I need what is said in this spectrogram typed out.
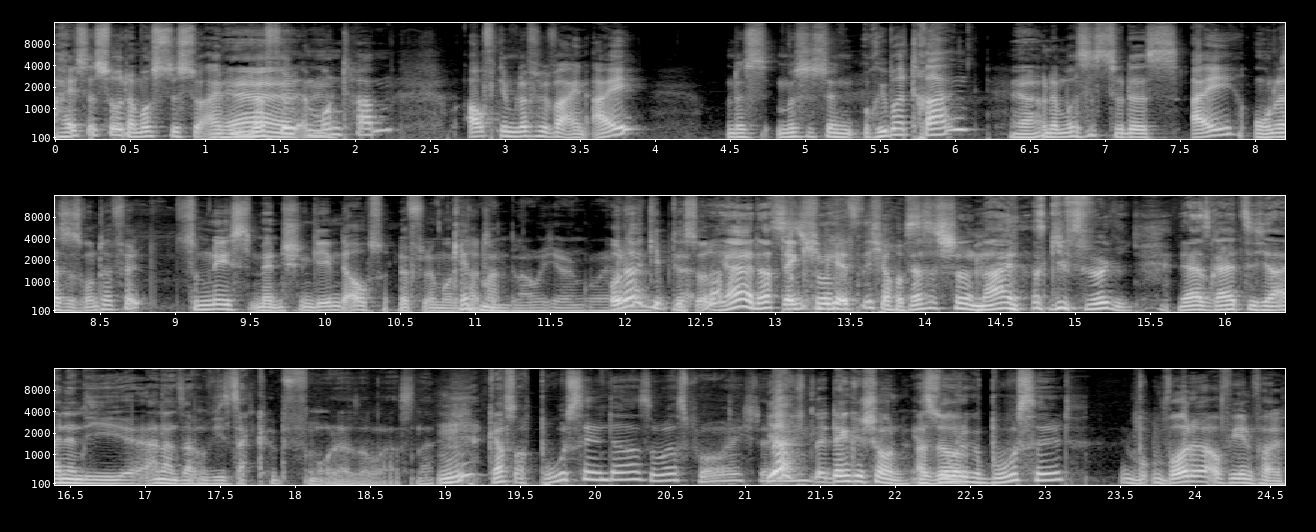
heißt es so, da musstest du einen Ja, Löffel ja, im ja. Mund haben. Auf dem Löffel war ein Ei und das musstest du dann rübertragen. Ja. Und dann musstest du das Ei, ohne dass es runterfällt, zum nächsten Menschen geben, der auch so einen Löffel im Mund Kennt hatte. man, glaube ich, irgendwo. Oder? Ja. Gibt es, oder? Ja, das Denk ist ich mir jetzt nicht aus. Das ist schon, nein, das gibt's wirklich. Ja, es reiht sich ja ein in die anderen Sachen wie Sackhüpfen oder sowas. Ne? Hm? Gab's auch Boseln da, sowas bei euch? Ja, ich denke schon. es wurde Also geboselt. w- wurde auf jeden Fall.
